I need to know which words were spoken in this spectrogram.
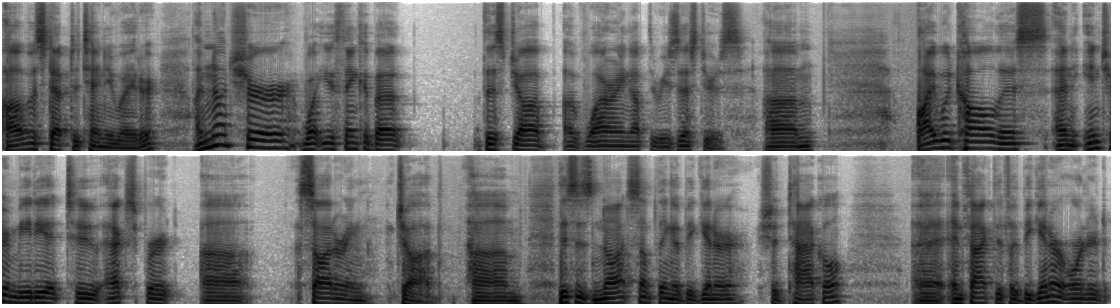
of a stepped attenuator. I'm not sure what you think about this job of wiring up the resistors. Um, I would call this an intermediate to expert uh, soldering job. Um, this is not something a beginner should tackle. Uh, in fact, if a beginner ordered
